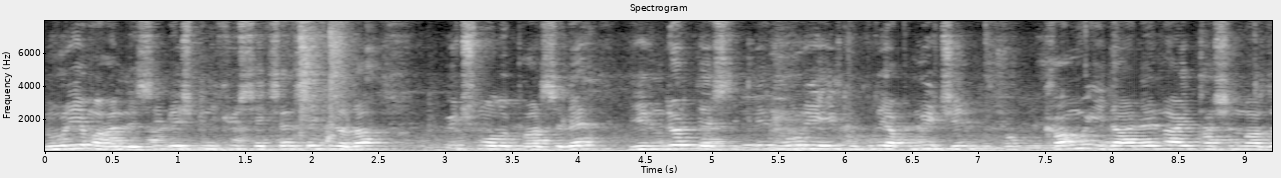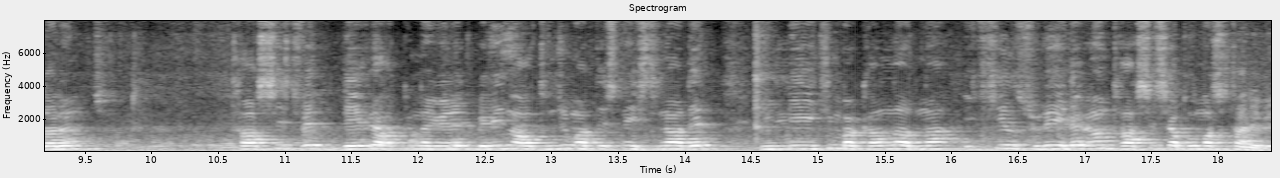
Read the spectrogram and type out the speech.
Nuriye Mahallesi 5288 ada 3 nolu parsele 24 destekli Nuriye İlkokulu yapımı için kamu idarelerine ait taşınmazların tahsis ve devri hakkında yönetmeliğin 6. maddesine istinaden Milli Eğitim Bakanlığı adına 2 yıl süreyle ön tahsis yapılması talebi.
